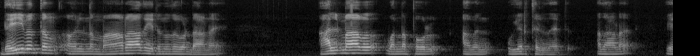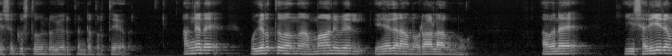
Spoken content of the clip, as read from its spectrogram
ദൈവത്വം അവനിൽ നിന്ന് മാറാതെ ഇരുന്നത് കൊണ്ടാണ് ആത്മാവ് വന്നപ്പോൾ അവൻ ഉയർത്തെഴുന്നേറ്റ് അതാണ് യേശുക്രിസ്തുവിന്റെ ഉയർപ്പിന്റെ പ്രത്യേകത. അങ്ങനെ ഉയർത്ത് വന്ന അമ്മാനുവേൽ ഏകനാന്ന് ഒരാളാകുന്നു. അവനെ ഈ ശരീരം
